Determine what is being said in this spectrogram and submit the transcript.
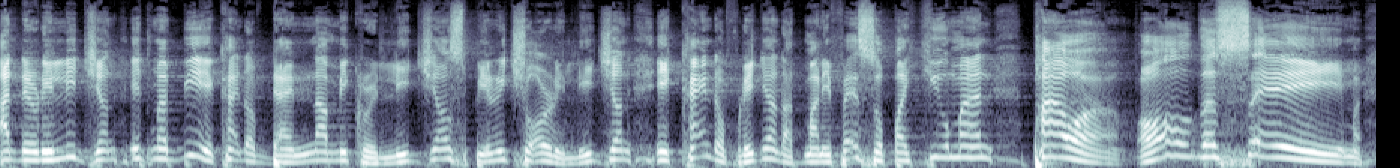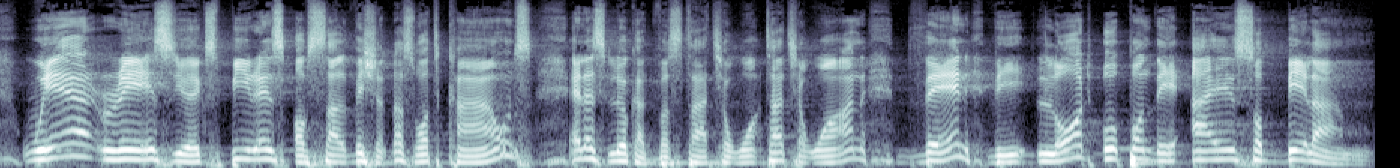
And the religion, it might be a kind of dynamic religion, spiritual religion, a kind of religion that manifests superhuman power. All the same. Where is your experience of salvation? That's what counts. And let's look at verse 31. Then the Lord opened the eyes of Balaam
